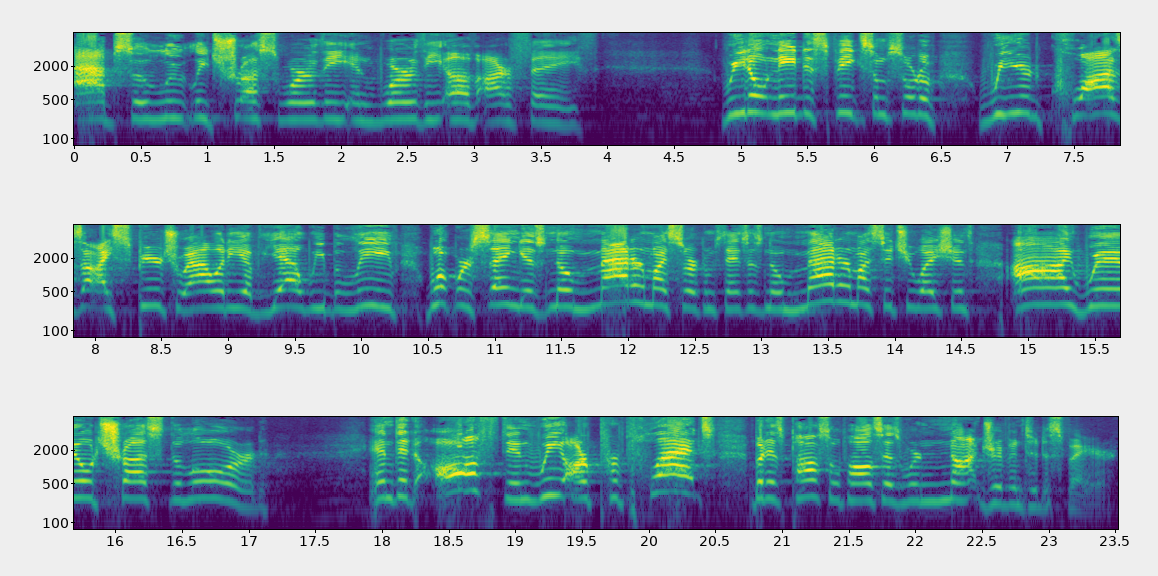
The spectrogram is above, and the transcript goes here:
absolutely trustworthy and worthy of our faith. We don't need to speak some sort of weird quasi spirituality of, yeah, we believe. What we're saying is, no matter my circumstances, no matter my situations, I will trust the Lord and that often we are perplexed, but as Apostle Paul says, we're not driven to despair.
